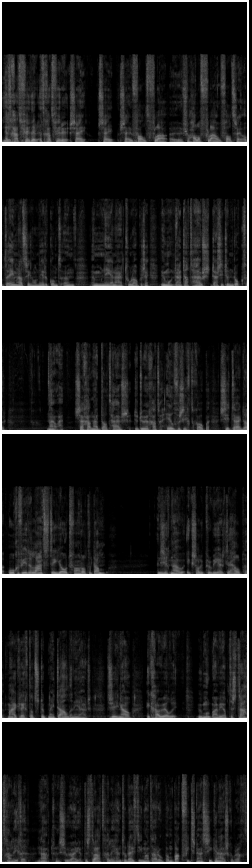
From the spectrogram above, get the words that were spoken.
het gaat verder, het gaat verder. Zij, zij, zij valt flauw, zo half flauw valt zij op de Hemelaatsingel neer. Er komt een, een meneer naar haar toe lopen en zei... u moet naar dat huis, daar zit een dokter. Nou, zij gaat naar dat huis. De deur gaat heel voorzichtig open. Zit daar de- ongeveer de laatste Jood van Rotterdam. En die zegt, nou, ik zal u proberen te helpen. Maar hij kreeg dat stuk metaal er niet uit. Toen zei hij, nou, ik ga wel, u moet maar weer op de straat gaan liggen. Nou, toen is ze weer op de straat gaan liggen. En toen heeft iemand haar op een bakfiets naar het ziekenhuis gebracht.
